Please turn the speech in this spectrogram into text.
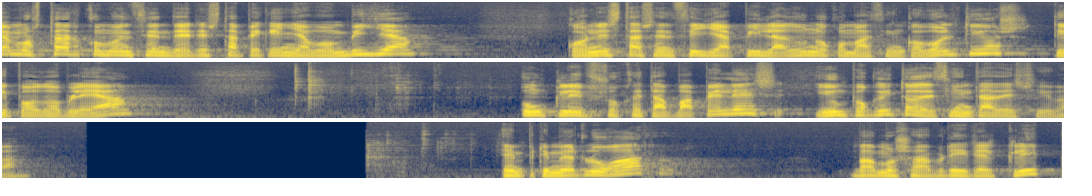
a mostrar cómo encender esta pequeña bombilla con esta sencilla pila de 1,5 voltios tipo AA, un clip sujeta papeles y un poquito de cinta adhesiva. En primer lugar, vamos a abrir el clip.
